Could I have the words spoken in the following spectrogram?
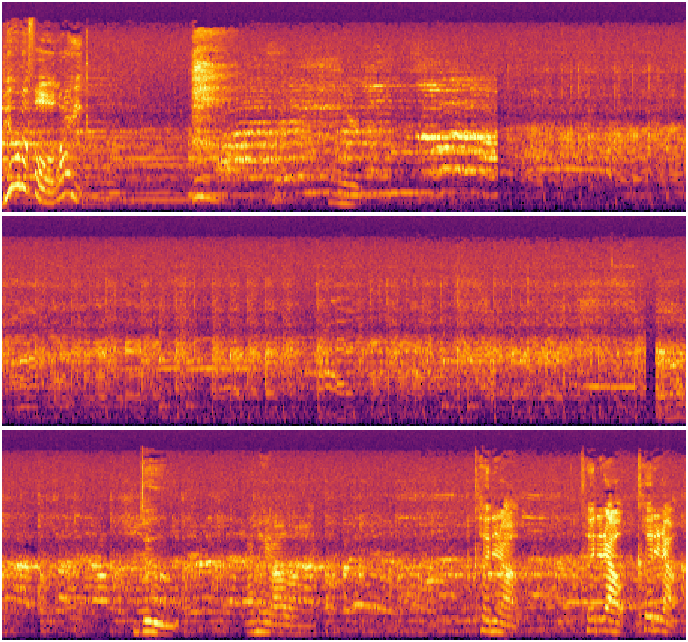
beautiful. Like. Dude, I know y'all lying. Cut it out. Cut it out. Cut it out.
